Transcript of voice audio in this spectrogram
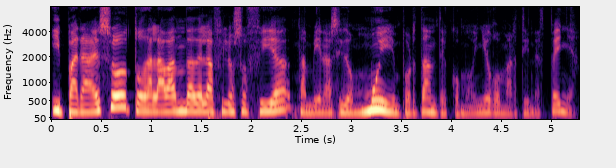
Y para eso toda la banda de la filosofía también ha sido muy importante, como Íñigo Martínez Peña.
